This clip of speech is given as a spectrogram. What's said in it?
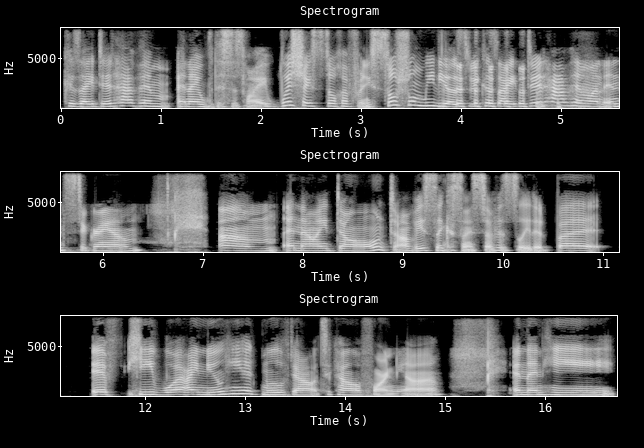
because I did have him, and I. This is why I wish I still have any social medias because I did have him on Instagram, um, and now I don't, obviously, because my stuff is deleted. But if he what I knew he had moved out to California and then he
